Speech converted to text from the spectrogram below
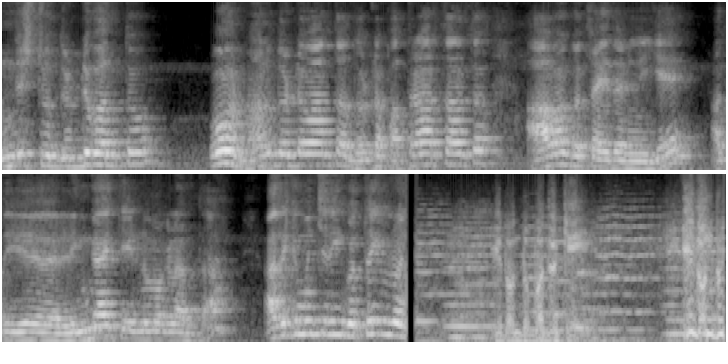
ಒಂದಿಷ್ಟು ದುಡ್ಡು ಬಂತು. ಓ ನಾನು ದೊಡ್ಡವ ಅಂತ ದೊಡ್ಡ ಪತ್ರಕರ್ತ ಅಂತ ಆವಾಗ ಗೊತ್ತಾಯಿದೆ ನಿನಗೆ? ಅದು ಲಿಂಗಾಯತ ಹೆಣ್ಣು ಮಗಳಂತ ಅದಕ್ಕೆ ಮುಂಚೆ ನಿಂಗೆ ಗೊತ್ತಾಗಿಲ್ಲ ಇದೊಂದು ಬದುಕಿ ಇದೊಂದು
